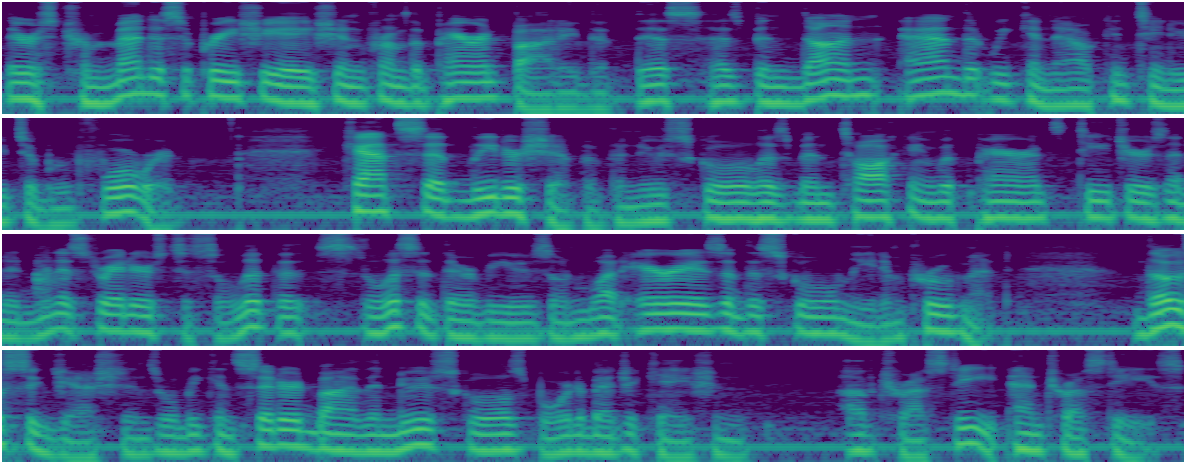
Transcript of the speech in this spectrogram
There is tremendous appreciation from the parent body that this has been done and that we can now continue to move forward. Katz said leadership of the new school has been talking with parents, teachers, and administrators to solicit their views on what areas of the school need improvement. Those suggestions will be considered by the new school's Board of Education of trustee and trustees.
